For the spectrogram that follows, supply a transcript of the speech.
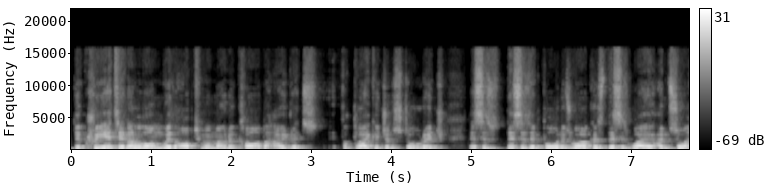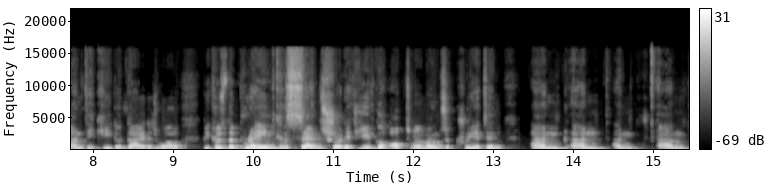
the creatine along with optimum amount of carbohydrates for glycogen storage. This is this is important as well because this is why I'm so anti keto diet as well because the brain can sense right if you've got optimum amounts of creatine and and and um,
